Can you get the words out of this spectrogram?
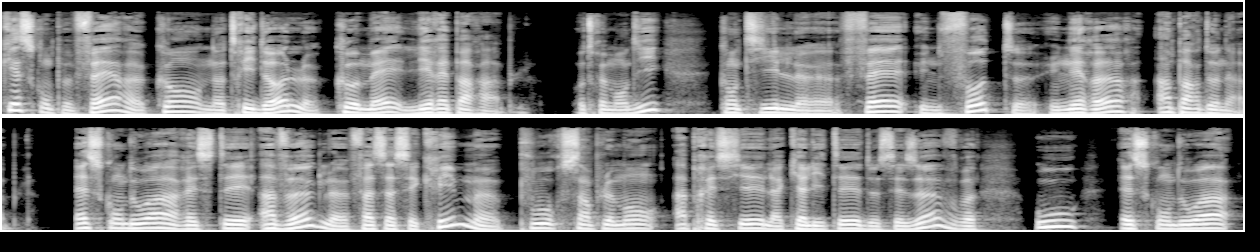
qu'est-ce qu'on peut faire quand notre idole commet l'irréparable? Autrement dit, quand il fait une faute, une erreur impardonnable. Est-ce qu'on doit rester aveugle face à ses crimes pour simplement apprécier la qualité de ses œuvres ou est-ce qu'on doit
